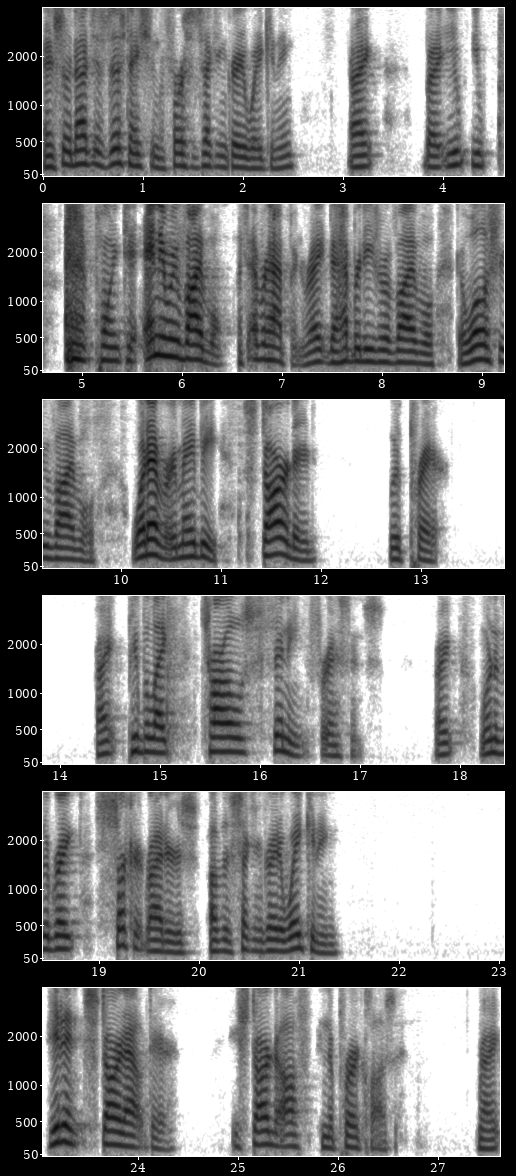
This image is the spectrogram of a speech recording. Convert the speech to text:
And so not just this nation, the first and second great awakening, right? But you you point to any revival that's ever happened, right? The Hebrides revival, the Welsh revival, whatever it may be, started with prayer, right? People like Charles Finney, for instance, right? One of the great circuit riders of the second great awakening. He didn't start out there. He started off in the prayer closet, right?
